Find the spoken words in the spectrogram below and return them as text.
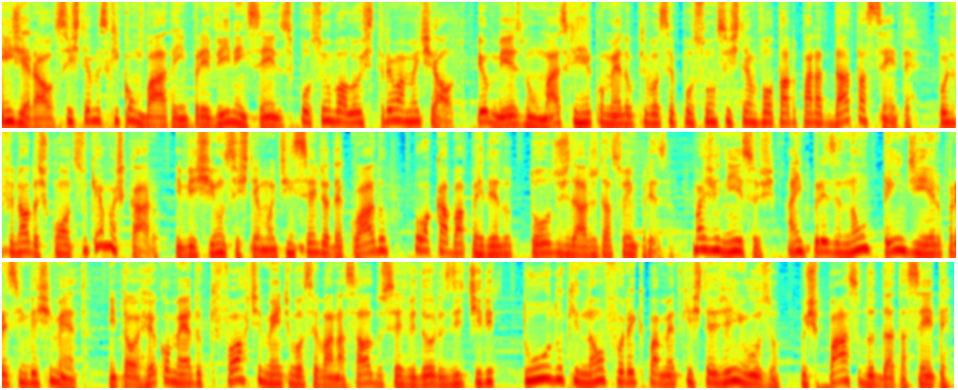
Em geral, sistemas que combatem e previnem incêndios possuem um valor extremamente alto. Eu mesmo mais que recomendo que você possua um sistema voltado para data center, pois no final das contas, o que é mais caro? Investir em um sistema anti-incêndio adequado ou acabar perdendo todos os dados da sua empresa? Mas Vinícius, a empresa não tem dinheiro para esse investimento. Então eu recomendo que fortemente você vá na sala dos servidores e tire tudo que não for equipamento que esteja em uso. O espaço do data center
